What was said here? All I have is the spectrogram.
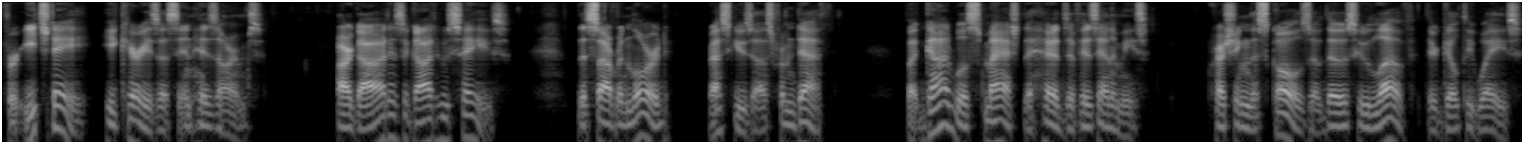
For each day he carries us in his arms. Our God is a God who saves. The sovereign Lord rescues us from death. But God will smash the heads of his enemies, crushing the skulls of those who love their guilty ways.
